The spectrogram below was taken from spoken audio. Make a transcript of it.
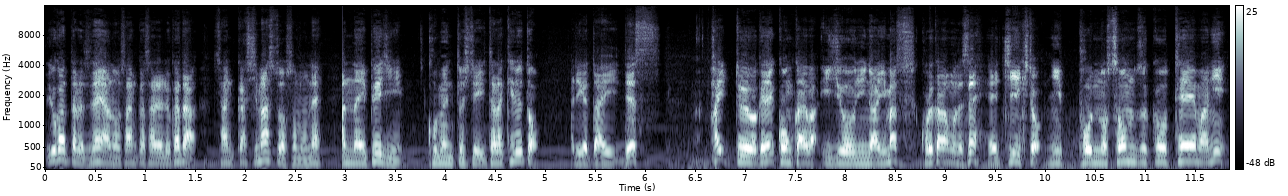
よかったらですね、あの、参加される方、参加しますと、そのね、案内ページにコメントしていただけるとありがたいです。はい。というわけで、今回は以上になります。これからもですね、地域と日本の存続をテーマに、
